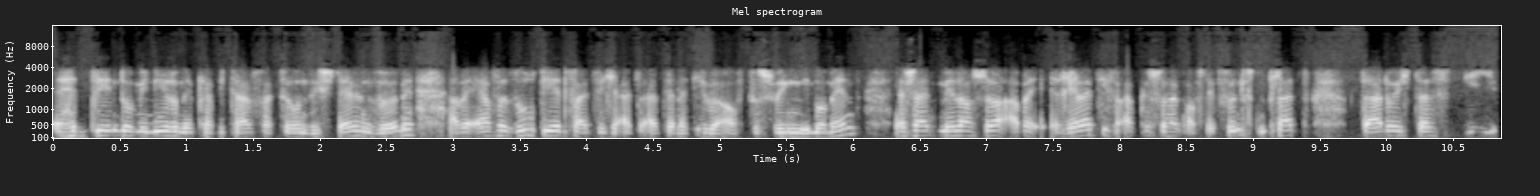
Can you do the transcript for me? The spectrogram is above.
äh, den dominierenden Kapitalfraktionen sich stellen würde. Aber er versucht jedenfalls, sich als Alternative aufzuschwingen. Im Moment erscheint Mélenchon aber relativ relativ abgeschlagen auf den fünften Platz, dadurch, dass die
